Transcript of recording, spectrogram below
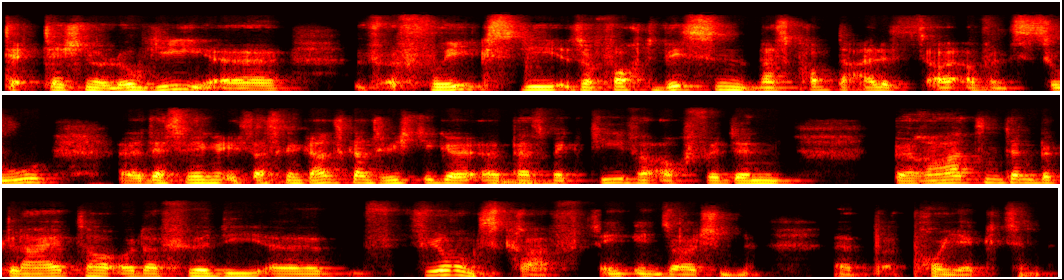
Technologie-Freaks, äh, die sofort wissen, was kommt da alles auf uns zu. Äh, deswegen ist das eine ganz, ganz wichtige äh, mhm. Perspektive auch für den beratenden Begleiter oder für die äh, Führungskraft in, in solchen Projekten.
